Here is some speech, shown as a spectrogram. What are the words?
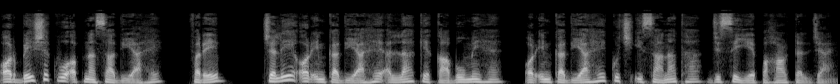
اور بے شک وہ اپنا سا دیا ہے، فریب، چلے اور ان کا دیا ہے اللہ کے قابو میں ہے، اور ان کا دیا ہے کچھ ایسانہ تھا جس سے یہ پہاڑ ٹل جائیں۔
